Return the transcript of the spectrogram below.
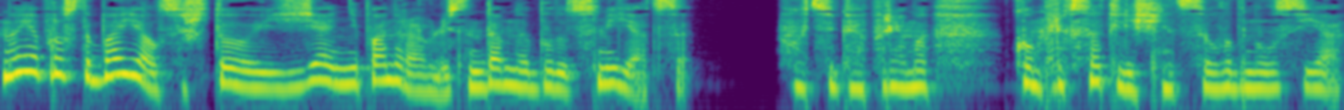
но я просто боялся, что я не понравлюсь, надо мной будут смеяться». «У тебя прямо комплекс отличницы», — улыбнулась я.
